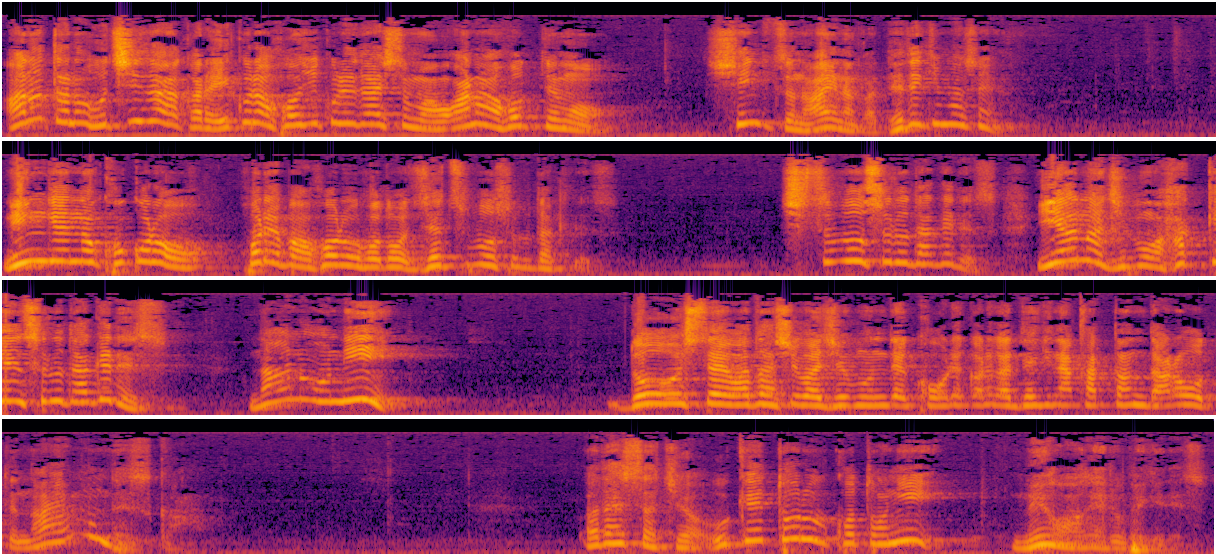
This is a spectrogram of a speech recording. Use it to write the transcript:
あなたの内側からいくらほじくり出しても穴を掘っても、真実の愛なんか出てきません。人間の心を掘れば掘るほど絶望するだけです。失望するだけです。嫌な自分を発見するだけです。なのに、どうして私は自分でこれこれができなかったんだろうって悩むんですか私たちは受け取ることに目を上げるべきです。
